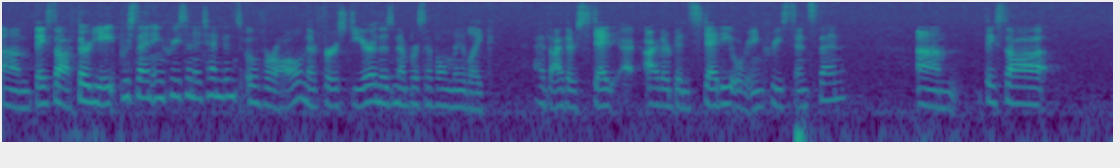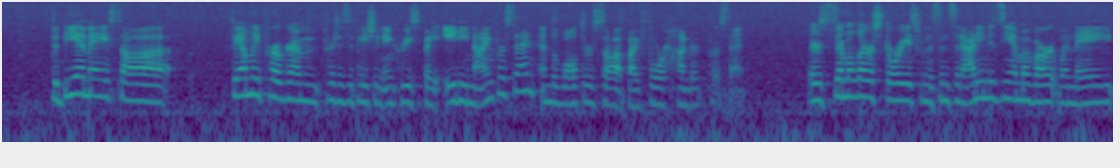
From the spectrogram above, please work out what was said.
Um, they saw a 38% increase in attendance overall in their first year, and those numbers have only like have either steady, either been steady or increased since then. Um, they saw the BMA saw family program participation increase by 89%, and the Walters saw it by 400%. There's similar stories from the Cincinnati Museum of Art when they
